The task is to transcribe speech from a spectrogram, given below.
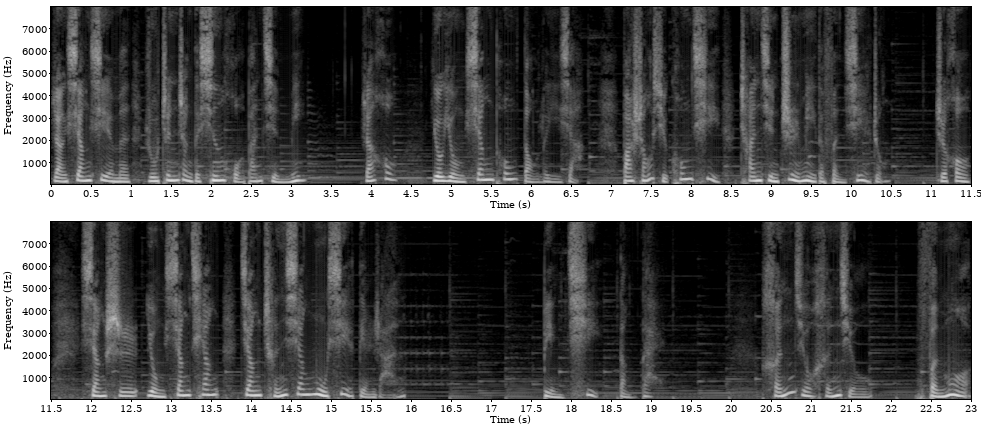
让香屑们如真正的心火般紧密，然后又用香通抖了一下。把少许空气掺进致密的粉屑中，之后，香师用香枪将沉香木屑点燃，屏气等待。很久很久，粉末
